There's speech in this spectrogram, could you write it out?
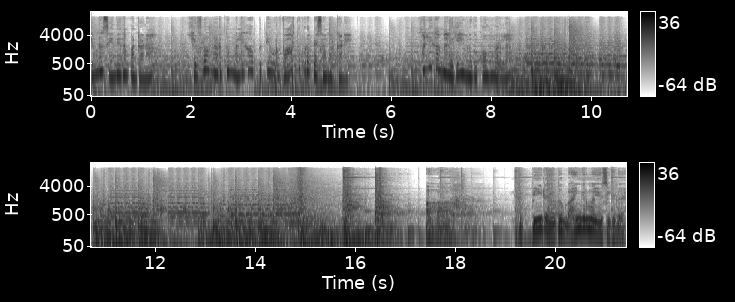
இவனும் சேர்ந்தே தான் பண்றானா? இவ்வளோ நடந்தும் மல்லிகாவை பற்றி ஒரு வார்த்தை கூட பேசாமல் இருக்கானே. மல்லிகா மேலேயே ஏன் இவனுக்கு கோபம் வரல. ஆஹா. இந்த பீடை ஏதோ பயங்கரமாக யோசிக்குது.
